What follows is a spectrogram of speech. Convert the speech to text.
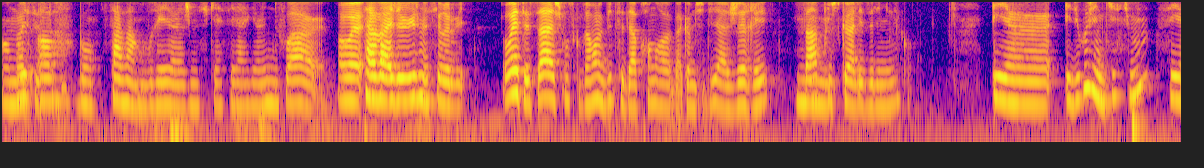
En mode, oui, c'est oh, ça. bon, ça va, en vrai, euh, je me suis cassé la gueule une fois, euh, ouais. ça va, j'ai vu que je me suis relevée. Ouais, c'est ça, je pense que vraiment le but c'est d'apprendre, bah, comme tu dis, à gérer ça mm. plus qu'à les éliminer. Quoi. Et, et du coup, j'ai une question, c'est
